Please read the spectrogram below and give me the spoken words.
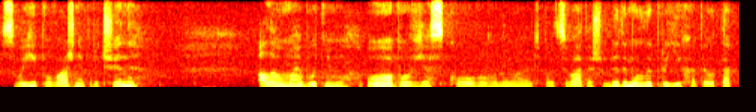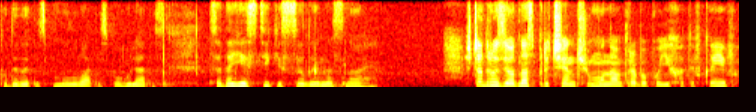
свої поважні причини. Але у майбутньому обов'язково вони мають працювати, щоб люди могли приїхати, отак подивитись, помилуватись, погулятись. Це дає стільки сили і наснаги. Ще, друзі, одна з причин, чому нам треба поїхати в Київ,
